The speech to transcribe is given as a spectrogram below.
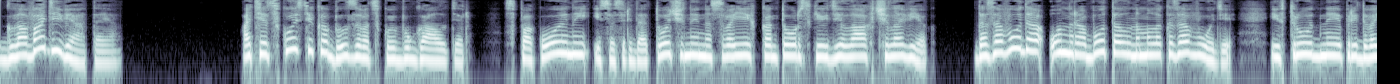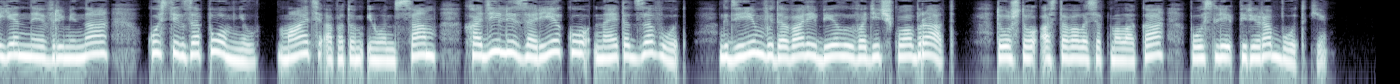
Глава девятая. Отец Костика был заводской бухгалтер, спокойный и сосредоточенный на своих конторских делах человек. До завода он работал на молокозаводе, и в трудные предвоенные времена Костик запомнил, мать, а потом и он сам, ходили за реку на этот завод, где им выдавали белую водичку обрат, то, что оставалось от молока после переработки.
